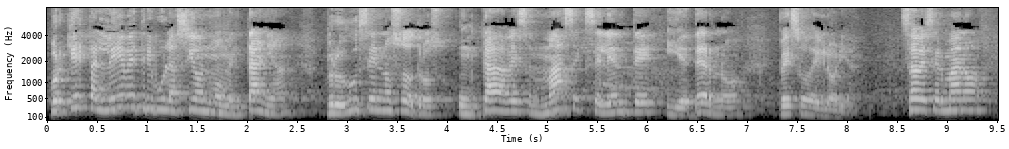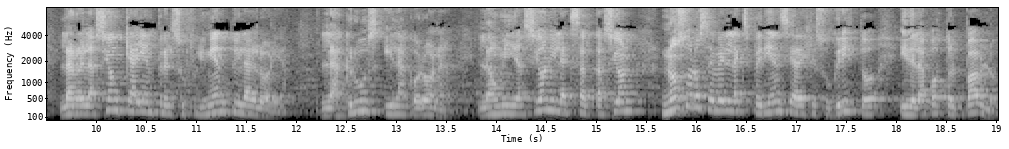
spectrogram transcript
porque esta leve tribulación momentánea produce en nosotros un cada vez más excelente y eterno peso de gloria. ¿Sabes, hermano? La relación que hay entre el sufrimiento y la gloria, la cruz y la corona, la humillación y la exaltación, no solo se ve en la experiencia de Jesucristo y del apóstol Pablo.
